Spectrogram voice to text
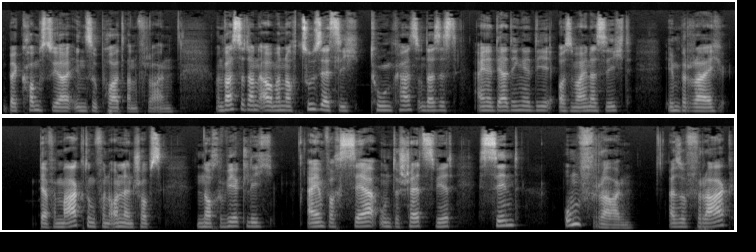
bekommst du ja in Supportanfragen. Und was du dann aber noch zusätzlich tun kannst, und das ist eine der Dinge, die aus meiner Sicht im Bereich der Vermarktung von Online-Shops noch wirklich einfach sehr unterschätzt wird, sind Umfragen. Also frag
